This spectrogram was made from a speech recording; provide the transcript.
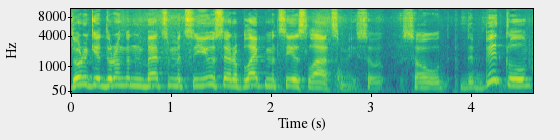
durchgedrungen betzem mit ziyus er bleibt mit ziyus latzmi. So so the bittul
